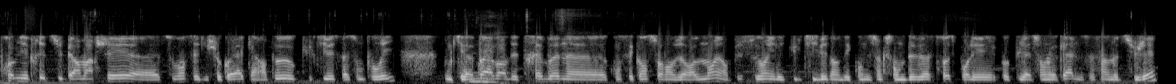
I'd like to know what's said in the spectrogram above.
premier prix de supermarché, euh, souvent c'est du chocolat qui est un peu cultivé de façon pourrie, donc il va pas avoir de très bonnes euh, conséquences sur l'environnement. Et en plus souvent il est cultivé dans des conditions qui sont désastreuses pour les populations locales, mais ça c'est un autre sujet.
